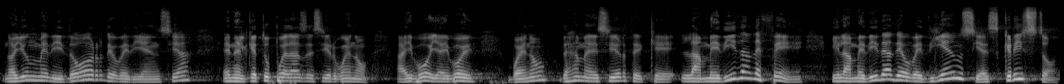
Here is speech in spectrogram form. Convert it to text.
no hay un medidor de obediencia en el que tú puedas decir, bueno, ahí voy, ahí voy. Bueno, déjame decirte que la medida de fe y la medida de obediencia es Cristo.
